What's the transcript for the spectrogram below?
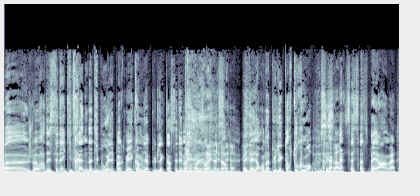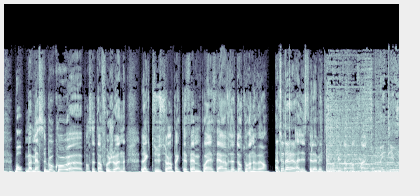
Euh, je dois avoir des CD qui traînent d'Adibou à l'époque, mais comme il n'y a plus de lecteur CD maintenant dans les ordinateurs, et d'ailleurs on n'a plus de lecteur tout court. C'est ça. ça se perd. Hein, Bon, bah merci beaucoup pour cette info, Johan. L'actu sur impactfm.fr. Vous êtes de retour à 9h. À tout à l'heure. C'est la météo, 8h35. Météo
